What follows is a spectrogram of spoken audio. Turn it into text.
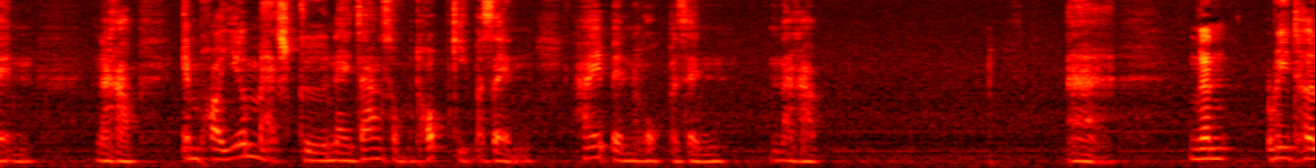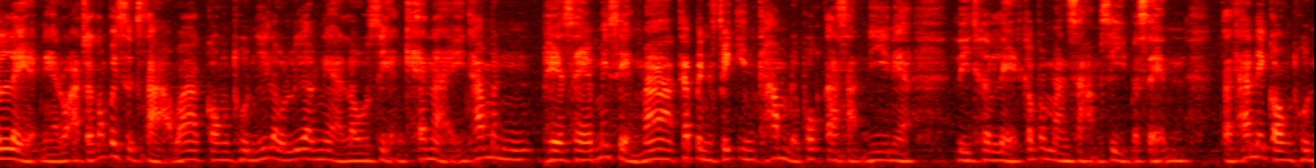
5%นะครับ employer match คือนายจ้างสมทบกี่เปอร์เซ็นต์ ให้เป็น 6% นะครับอ่าเงิน return rate เนี่ยเราอาจจะต้องไปศึกษาว่ากองทุนที่เราเลือกเนี่ยเราเสี่ยงแค่ไหน ถ้ามัน pay safe ไม่เสี่ยงมาก ถ้าเป็น fixed income หรือพวกตราสารหนี้เนี่ย return rate ก็ประมาณ 3-4%แต่ถ้าในกองทุน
